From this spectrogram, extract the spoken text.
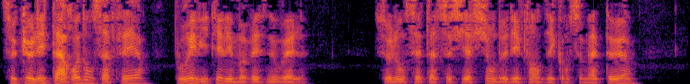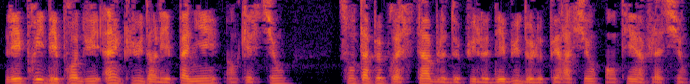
ce que l'État renonce à faire pour éviter les mauvaises nouvelles. Selon cette association de défense des consommateurs, les prix des produits inclus dans les paniers en question sont à peu près stables depuis le début de l'opération anti-inflation.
